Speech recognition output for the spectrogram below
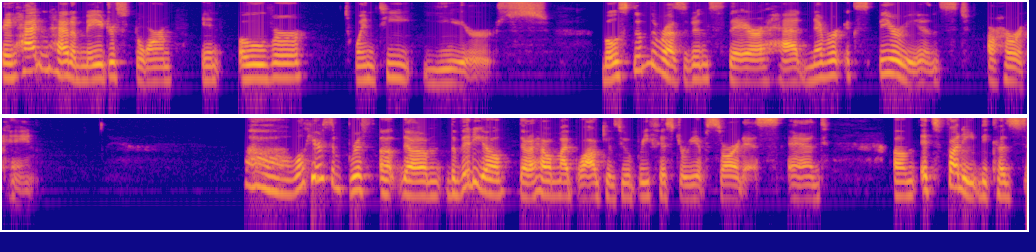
They hadn't had a major storm in over 20 years. Most of the residents there had never experienced a hurricane. Oh, well, here's a brief. Uh, um, the video that I have on my blog gives you a brief history of Sardis, and um, it's funny because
